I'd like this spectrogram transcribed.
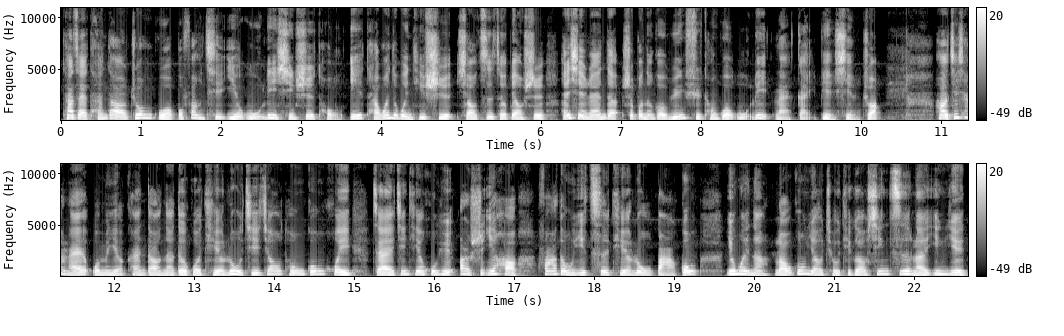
他在谈到中国不放弃以武力形式统一台湾的问题时，肖兹则表示，很显然的是不能够允许通过武力来改变现状。好，接下来我们也看到呢，德国铁路及交通工会在今天呼吁二十一号发动一次铁路罢工，因为呢，劳工要求提高薪资来应应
